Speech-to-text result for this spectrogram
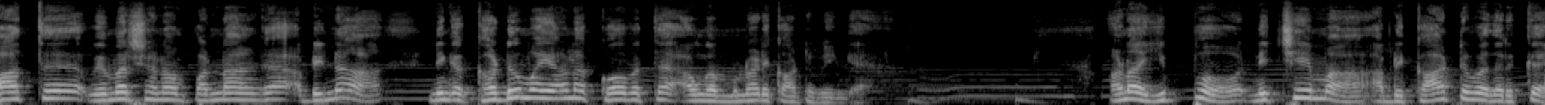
பார்த்து விமர்சனம் பண்ணாங்க அப்படின்னா நீங்கள் கடுமையான கோபத்தை அவங்க முன்னாடி காட்டுவீங்க. ஆனால் இப்போ நிச்சயமாக அப்படி காட்டுவதற்கு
